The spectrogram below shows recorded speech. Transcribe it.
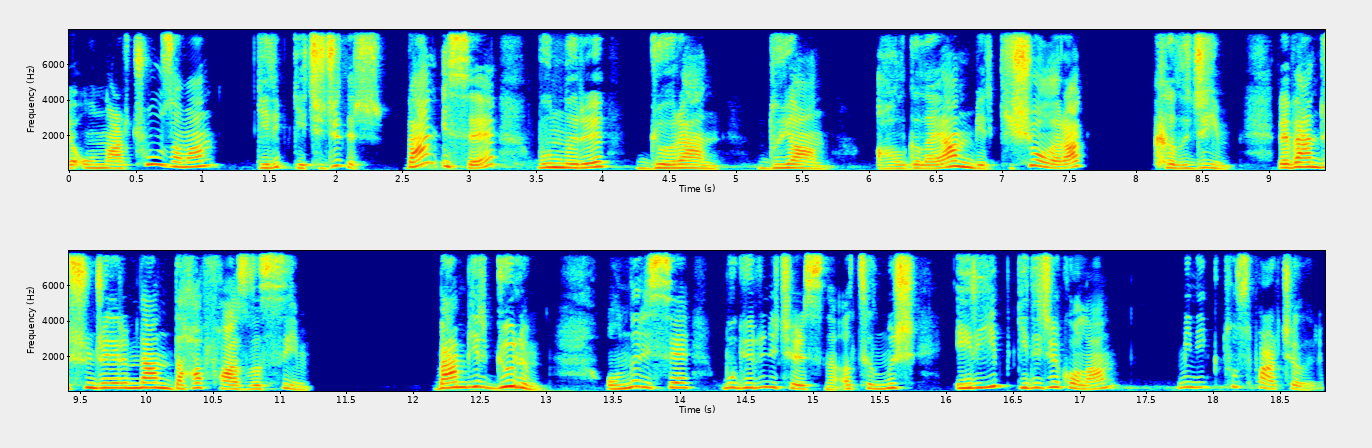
ve onlar çoğu zaman gelip geçicidir. Ben ise bunları gören, duyan, algılayan bir kişi olarak kalıcıyım ve ben düşüncelerimden daha fazlasıyım. Ben bir gölüm. Onlar ise bu gölün içerisine atılmış, eriyip gidecek olan minik tuz parçaları.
